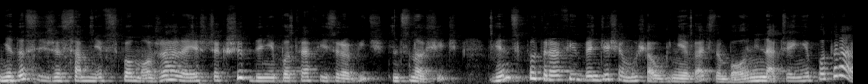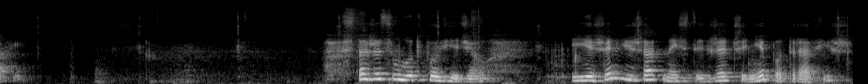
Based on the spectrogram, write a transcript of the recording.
Nie dosyć, że sam nie wspomoże, ale jeszcze krzywdy nie potrafi zrobić, znosić, więc potrafi, będzie się musiał gniewać, no bo on inaczej nie potrafi. Starzec mu odpowiedział: Jeżeli żadnej z tych rzeczy nie potrafisz,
